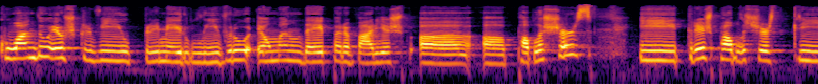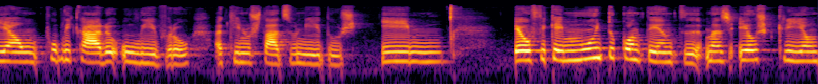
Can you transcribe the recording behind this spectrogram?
Quando eu escrevi o primeiro livro, eu mandei para várias uh, uh, publishers e três publishers queriam publicar o livro aqui nos Estados Unidos. E eu fiquei muito contente, mas eles queriam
